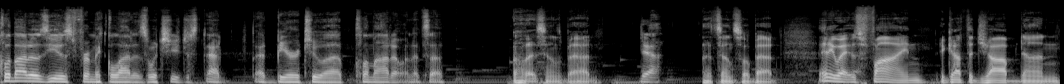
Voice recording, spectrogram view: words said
clamatos used for micheladas, which you just add add beer to a clamato, and it's a Oh, that sounds bad. yeah. That sounds so bad. Anyway, it was fine. It got the job done.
